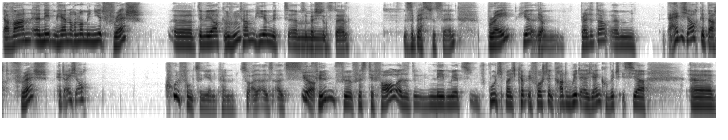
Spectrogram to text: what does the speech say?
Da waren äh, nebenher noch nominiert Fresh, äh, den wir ja auch geguckt mhm. haben, hier mit ähm, Sebastian Stan. Sebastian Stan. Bray, hier, ja. ähm, Predator. Ähm, da hätte ich auch gedacht, Fresh hätte eigentlich auch cool funktionieren können. So als, als ja. Film für, fürs TV. Also neben jetzt, gut, ich meine, ich könnte mir vorstellen, gerade Weird Al Yankovic ist ja, äh,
